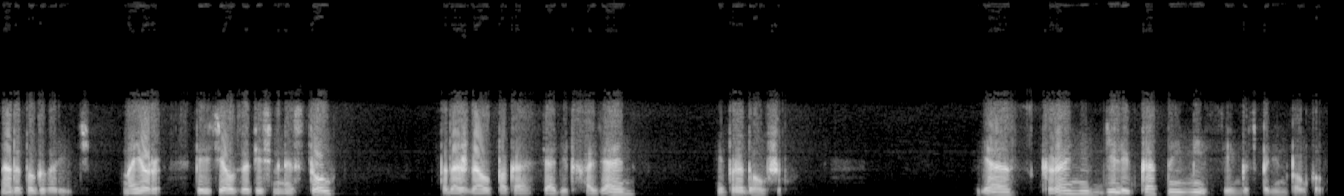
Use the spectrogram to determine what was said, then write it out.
надо поговорить». Майор пересел за письменный стол, подождал, пока сядет хозяин, и продолжил. Я с крайне деликатной миссией, господин полковник.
